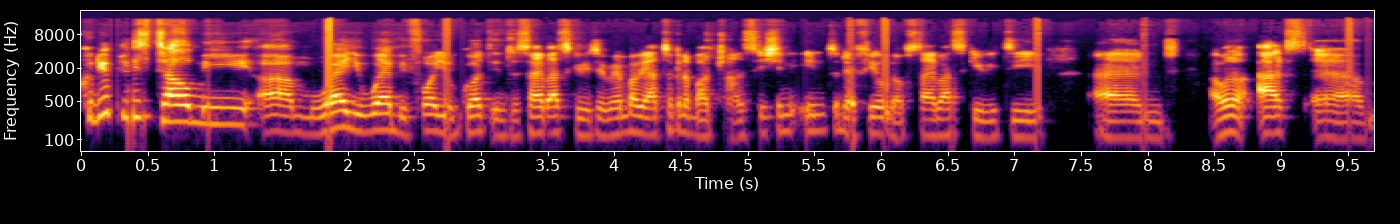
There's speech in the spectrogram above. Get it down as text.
could you please tell me um, where you were before you got into cybersecurity? Remember, we are talking about transition into the field of cybersecurity, and I want to ask um,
